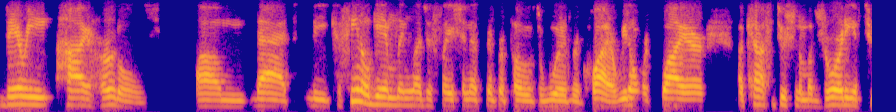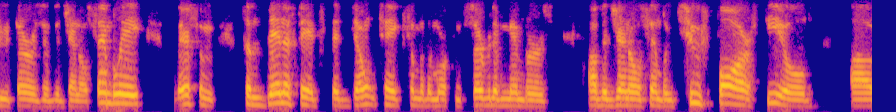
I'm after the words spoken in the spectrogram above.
very high hurdles um, that the casino gambling legislation that's been proposed would require. We don't require a constitutional majority of two thirds of the General Assembly. There's some some benefits that don't take some of the more conservative members of the General Assembly too far afield uh,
